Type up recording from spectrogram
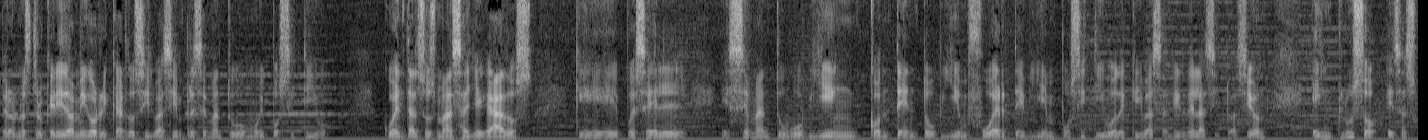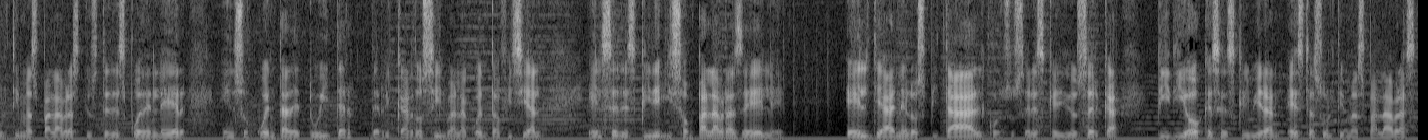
Pero nuestro querido amigo Ricardo Silva siempre se mantuvo muy positivo. Cuentan sus más allegados que pues él eh, se mantuvo bien contento, bien fuerte, bien positivo de que iba a salir de la situación e incluso esas últimas palabras que ustedes pueden leer en su cuenta de Twitter de Ricardo Silva, la cuenta oficial, él se despide y son palabras de él. ¿eh? Él ya en el hospital, con sus seres queridos cerca, pidió que se escribieran estas últimas palabras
